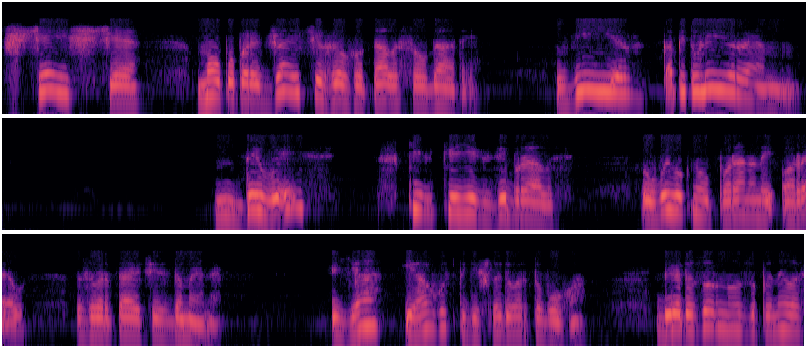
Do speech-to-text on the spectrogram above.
Ще і ще, мов попереджаючи, гелготали солдати. Вір капітулірем. Дивись, скільки їх зібралось, вигукнув поранений Орел, звертаючись до мене. Я і Август підійшли до вартового. Біля дозорного зупинилась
